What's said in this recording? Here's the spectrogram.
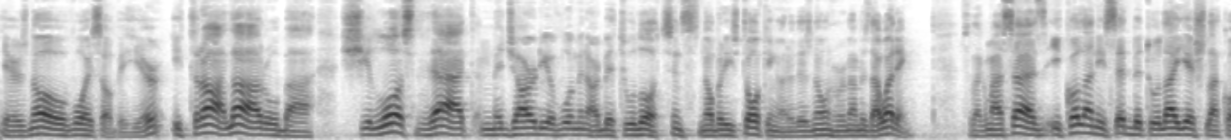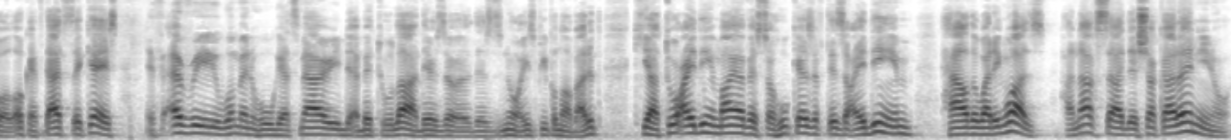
there's no voice over here, itra la ruba, she lost that majority of women are betulot, since nobody's talking on it, there's no one who remembers that wedding. So the Gemara says, "Ikolani said betula yesh lakol." Okay, if that's the case, if every woman who gets married betula, there's a there's noise, people know about it. Kiatu aidim maya So who cares if there's aidim how the wedding was? Hanachsa de shakarenino. You know,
